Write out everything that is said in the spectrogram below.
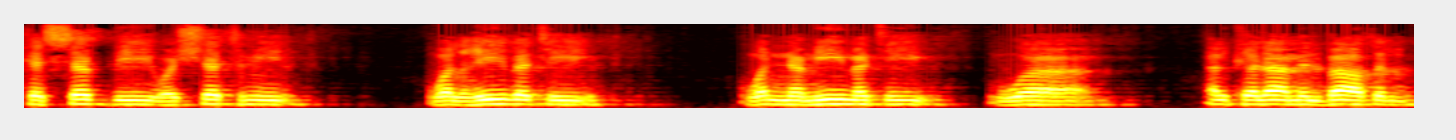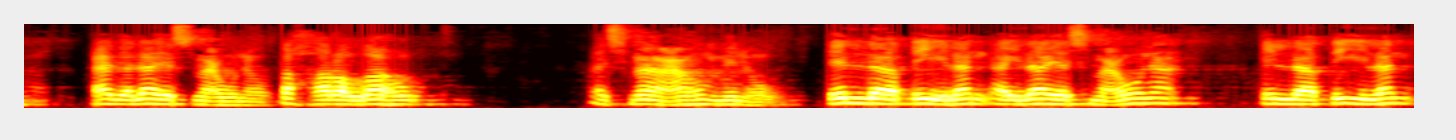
كالسب والشتم والغيبة والنميمة والكلام الباطل هذا لا يسمعونه. طهر الله أسماعهم منه. إلا قيلا أي لا يسمعون إلا قيلا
